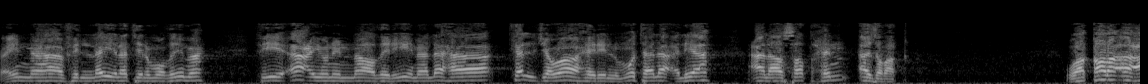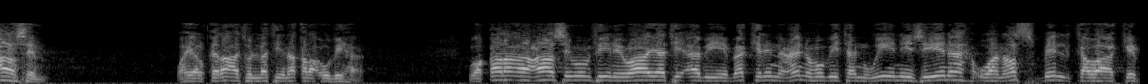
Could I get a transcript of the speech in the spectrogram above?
فإنها في الليلة المظلمة في أعين الناظرين لها كالجواهر المتلألئة على سطح أزرق. وقرأ عاصم وهي القراءة التي نقرأ بها. وقرأ عاصم في رواية أبي بكر عنه بتنوين زينة ونصب الكواكب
